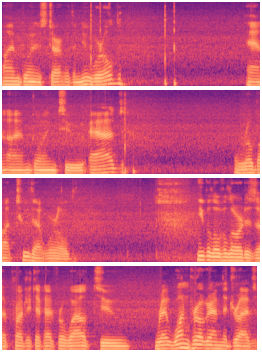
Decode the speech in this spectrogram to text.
I'm going to start with a new world, and I'm going to add a robot to that world. Evil Overlord is a project I've had for a while to one program that drives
